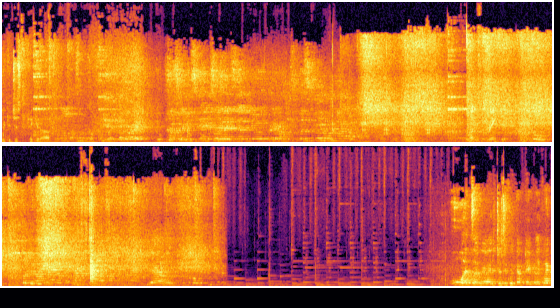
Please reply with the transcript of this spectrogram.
We could just pick it up and go away. Let's drink it. What's up guys? Just a quick update really quick.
